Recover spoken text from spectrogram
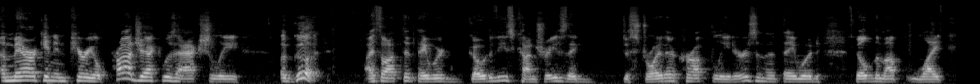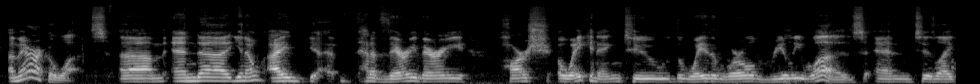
American imperial project was actually a good. I thought that they would go to these countries, they'd destroy their corrupt leaders, and that they would build them up like America was. Um, and uh, you know, I had a very, very harsh awakening to the way the world really was, and to like.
